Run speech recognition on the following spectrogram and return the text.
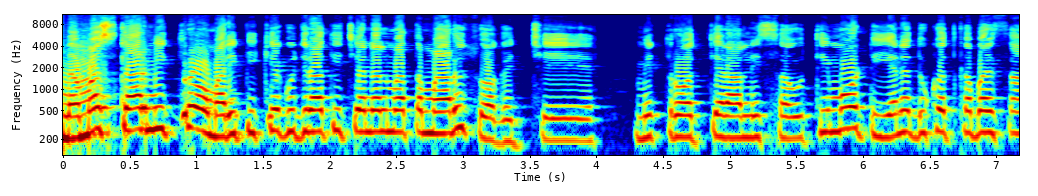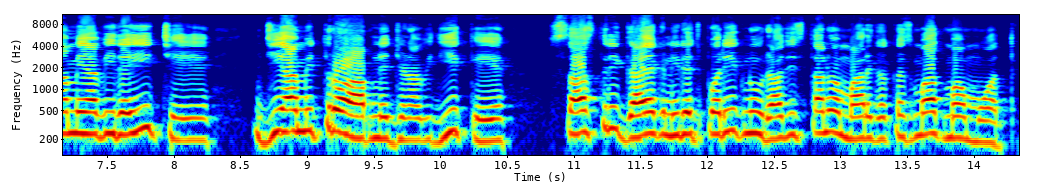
નમસ્કાર મિત્રો મારી પીકે ગુજરાતી ચેનલમાં તમારું સ્વાગત છે. મિત્રો, અત્યારે હાલની સૌથી મોટી અને દુઃખદ ખબર સામે આવી રહી છે. જી આ મિત્રો, આપને જણાવી દઈએ કે શાસ્ત્રી ગાયક નીરજ પરીખનું રાજસ્થાનમાં માર્ગ અકસ્માતમાં મોત.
